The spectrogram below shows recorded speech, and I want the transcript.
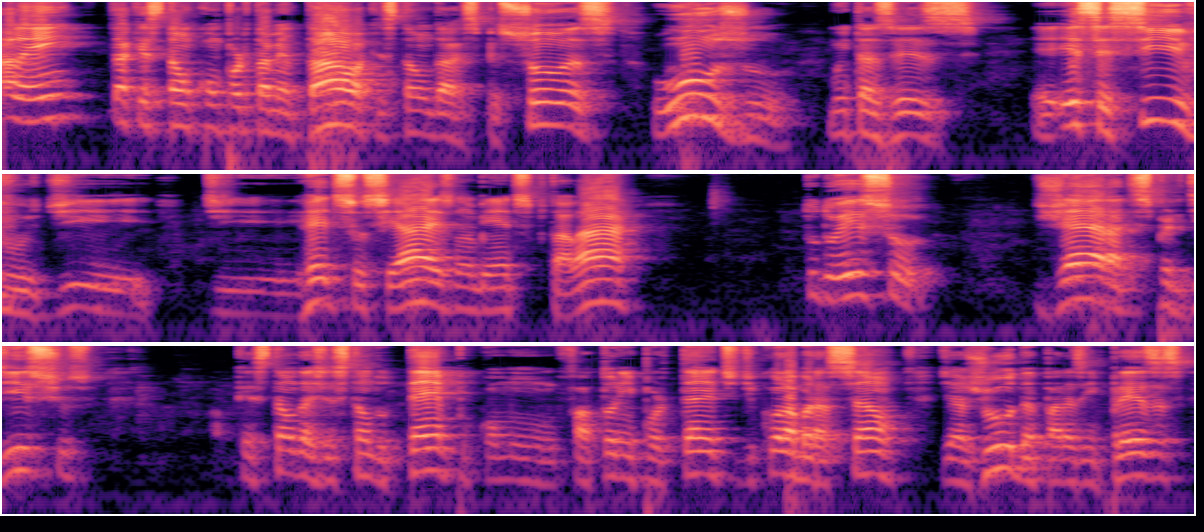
Além da questão comportamental, a questão das pessoas, o uso, muitas vezes, é, excessivo de, de redes sociais no ambiente hospitalar. Tudo isso gera desperdícios. A questão da gestão do tempo como um fator importante de colaboração, de ajuda para as empresas,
